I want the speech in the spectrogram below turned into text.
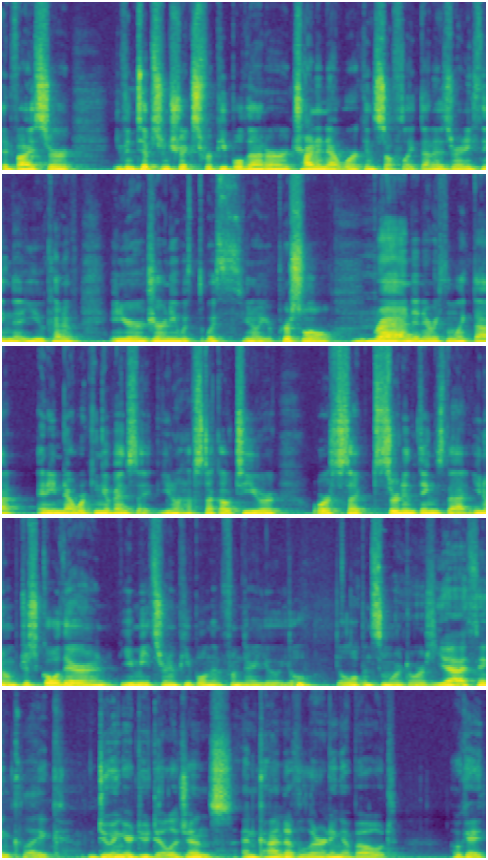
advice or even tips and tricks for people that are trying to network and stuff like that. Is there anything that you kind of in your journey with with you know your personal mm-hmm. brand and everything like that any networking events that you know have stuck out to you or or certain things that you know just go there and you meet certain people and then from there you you'll you'll open some more doors? Yeah, I think like doing your due diligence and kind of learning about okay,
